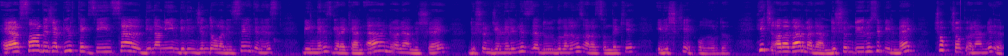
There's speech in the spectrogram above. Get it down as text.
Eğer sadece bir tek zihinsel dinamiğin bilincinde olabilseydiniz, bilmeniz gereken en önemli şey düşüncelerinizle duygularınız arasındaki ilişki olurdu. Hiç ara vermeden düşündüğünüzü bilmek çok çok önemlidir.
